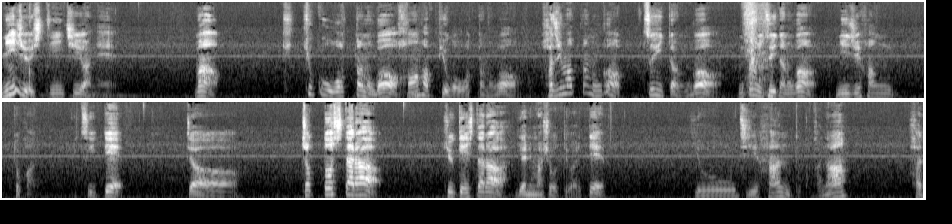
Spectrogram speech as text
27日はねまあ結局終わったのが半発表が終わったのが始まったのが着いたのが向こうに着いたのが2時半とかに着いてじゃあちょっとしたら休憩したらやりましょうって言われて4時半とかかな。は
